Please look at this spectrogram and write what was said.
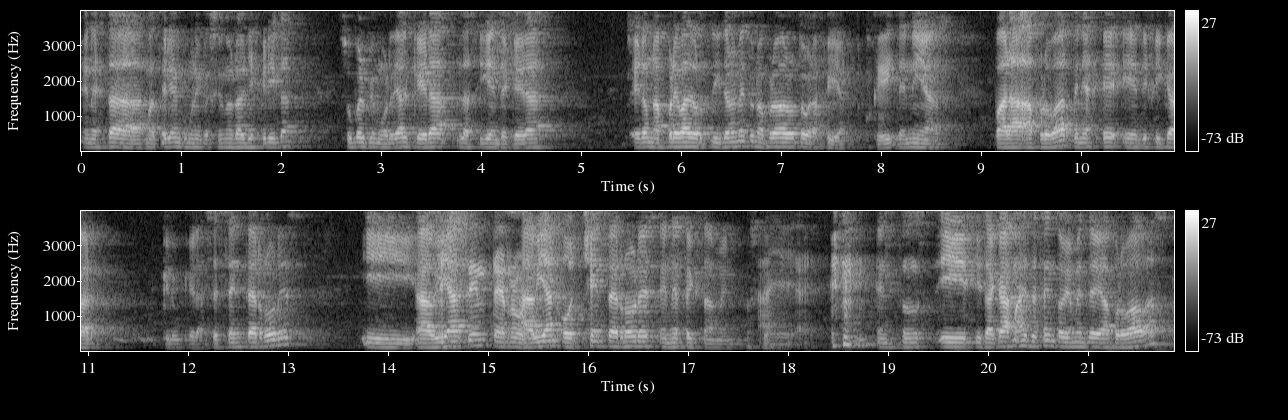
en esta materia en comunicación oral y escrita, súper primordial, que era la siguiente, que era, era una prueba, de, literalmente una prueba de ortografía. Okay. Tenías, para aprobar, tenías que identificar, creo que era 60 errores y había, 60 errores. habían 80 errores en ese examen. ay, ay, ay. Entonces, y si sacabas más de 60, obviamente aprobabas.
